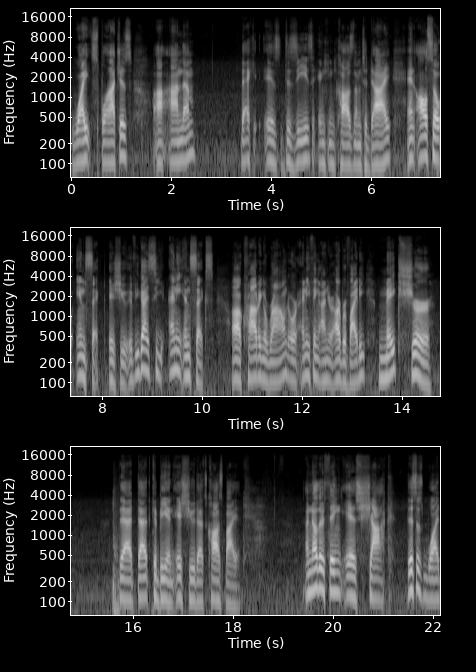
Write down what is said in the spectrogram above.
white splotches uh, on them. That is disease and can cause them to die. And also insect issue. If you guys see any insects uh, crowding around or anything on your arborvitae, make sure that that could be an issue that's caused by it. Another thing is shock. This is what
